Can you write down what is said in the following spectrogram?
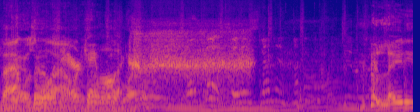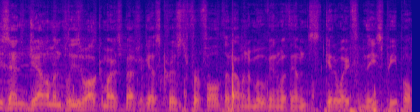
That Yeah, was that was air loud. came That all was that- loud. So there's nothing, nothing. Ladies and gentlemen, please welcome our special guest, Christopher Fulton. I'm going to move in with him to get away from these people.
